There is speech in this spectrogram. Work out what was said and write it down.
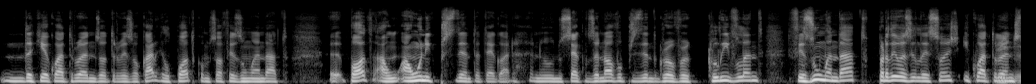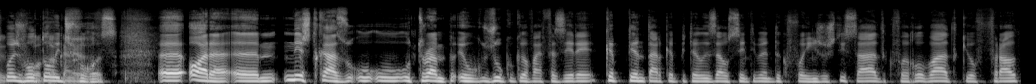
daqui a quatro anos outra vez ao cargo, ele pode, como só fez um mandato, eh, pode, há um, há um único precedente até agora. No, no, século XIX, o presidente Grover Cleveland fez um mandato, perdeu as eleições e quatro e, anos depois voltou, voltou e desforrou-se. Uh, ora, uh, neste caso, o, o, o, Trump, eu julgo que o que ele vai fazer é cap tentar capitalizar o sentimento de que foi injustiçado, que foi roubado, que houve fraude.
